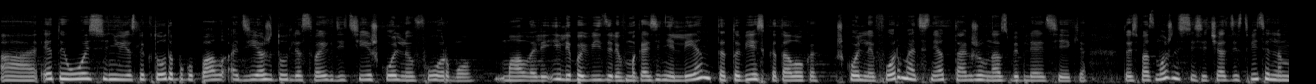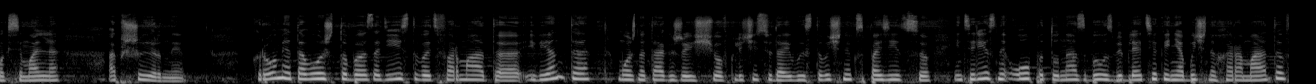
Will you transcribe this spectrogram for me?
А, этой осенью, если кто-то покупал одежду для своих детей, школьную форму, мало ли, или бы видели в магазине «Лента», то весь каталог школьной формы отснят также у нас в библиотеке. То есть возможности сейчас действительно максимально обширные. Кроме того, чтобы задействовать формат э, ивента, можно также еще включить сюда и выставочную экспозицию. Интересный опыт у нас был с библиотекой необычных ароматов.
